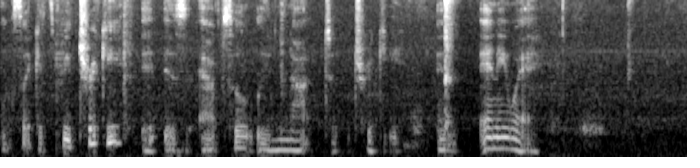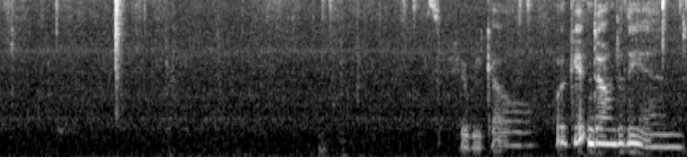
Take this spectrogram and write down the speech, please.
Looks like it's be tricky. It is absolutely not tricky in any way. So here we go. We're getting down to the end.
